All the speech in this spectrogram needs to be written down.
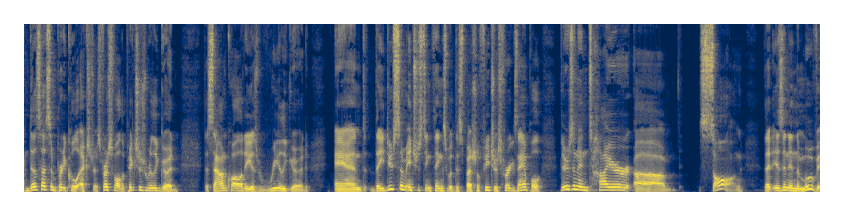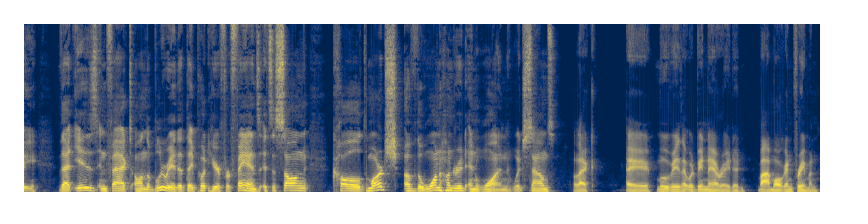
it does have some pretty cool extras. First of all, the picture's really good. The sound quality is really good. And they do some interesting things with the special features. For example, there's an entire uh, song that isn't in the movie that is, in fact, on the Blu-ray that they put here for fans. It's a song called March of the 101, which sounds like a movie that would be narrated by Morgan Freeman.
